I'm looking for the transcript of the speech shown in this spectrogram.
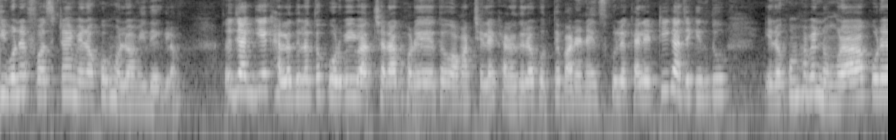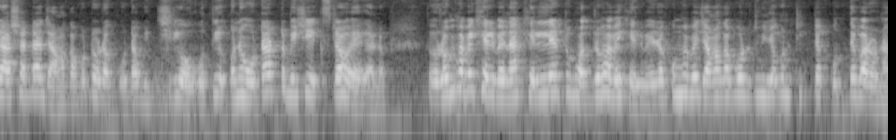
জীবনের ফার্স্ট টাইম এরকম হলো আমি দেখলাম। তো যাক, গিয়ে খেলাধুলা তো করবেই বাচ্চারা। ঘরে তো আমার ছেলে খেলাধুলা করতে পারে না, স্কুলে খেলে, ঠিক আছে, কিন্তু এরকমভাবে নোংরা করে আসাটা জামা কাপড়টা ওটা ওটা বিচ্ছিরি অতি মানে ওটা একটু বেশি এক্সট্রা হয়ে গেল। তো ওরমভাবে খেলবে না, খেললে একটু ভদ্রভাবে খেলবে। এরকমভাবে জামা কাপড় তুমি যখন ঠিকঠাক করতে পারো না,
